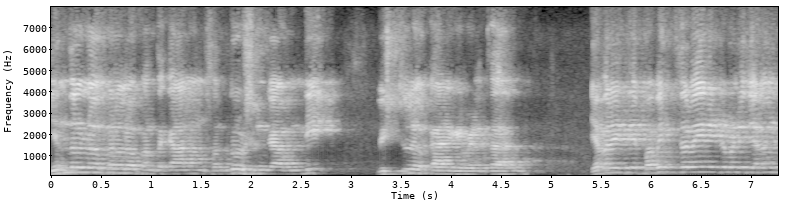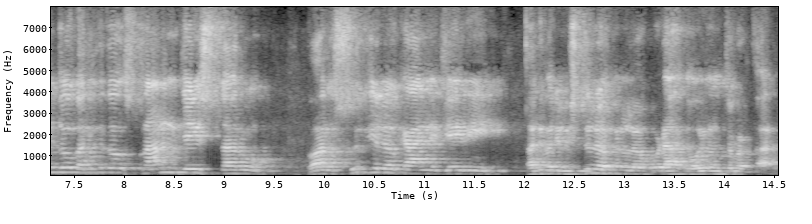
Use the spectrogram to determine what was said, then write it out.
ఇంద్రలోకంలో కొంతకాలం సంతోషంగా ఉండి విష్ణులోకానికి వెళతారు. ఎవరైతే పవిత్రమైనటువంటి జలంతో భక్తితో స్నానం చేయిస్తారో వారు సూర్యలోకాన్ని చేరి తదుపరి విష్ణులోకంలో కూడా గౌరవించబడతారు.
